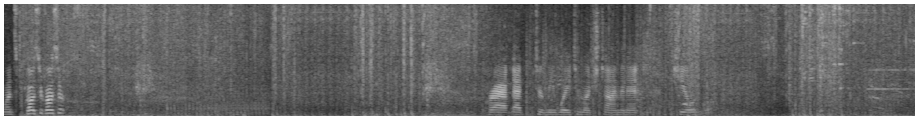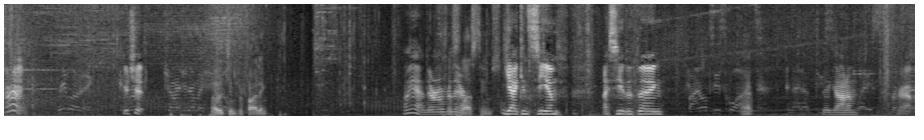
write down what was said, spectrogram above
One's closer, closer. Crap, that took me way too much time in it. Shield. Good shit. Charging up my Other teams are fighting. Oh yeah, they're over That's the there. last teams. Yeah, I can see him. I see the thing. Final two squads. Yep. And I don't do They got him. second place. Let's Crap.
